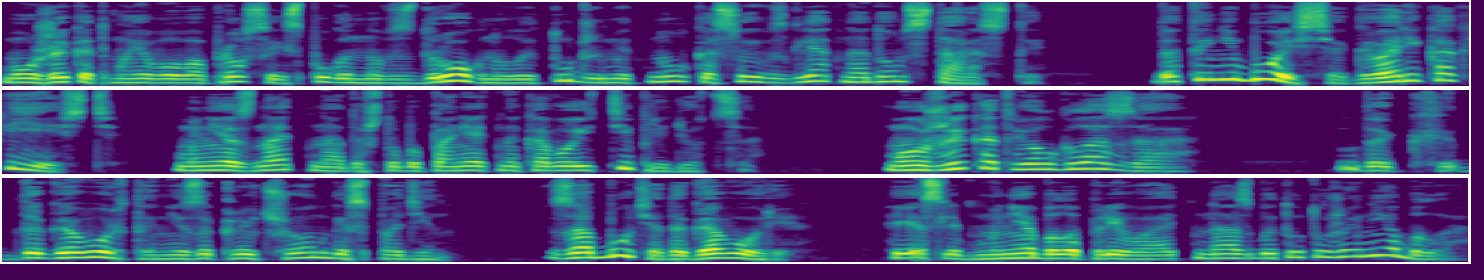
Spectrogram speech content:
Мужик от моего вопроса испуганно вздрогнул и тут же метнул косой взгляд на дом старосты. «Да ты не бойся, говори как есть. Мне знать надо, чтобы понять, на кого идти придется». Мужик отвел глаза. «Так договор-то не заключен, господин. Забудь о договоре. Если бы мне было плевать, нас бы тут уже не было».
